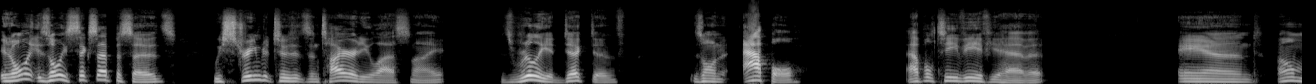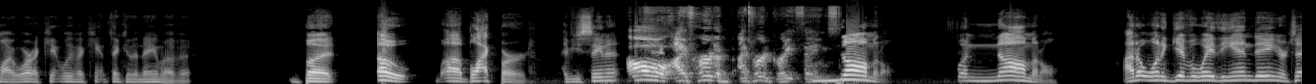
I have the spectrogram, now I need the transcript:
it only is only six episodes. We streamed it to its entirety last night. It's really addictive. It's on Apple, Apple TV if you have it. And oh my word, I can't believe I can't think of the name of it. But oh, uh, Blackbird. Have you seen it? Oh, I've heard of, I've heard great things. phenomenal phenomenal i don't want to give away the ending or te-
